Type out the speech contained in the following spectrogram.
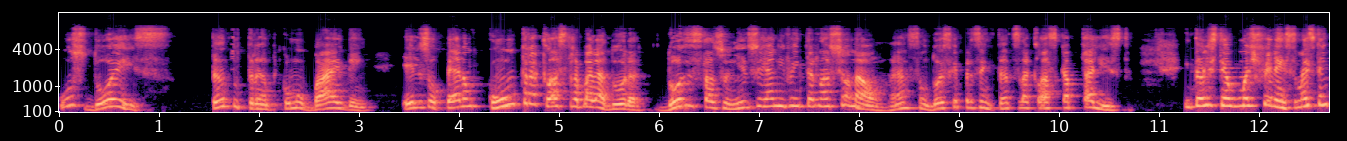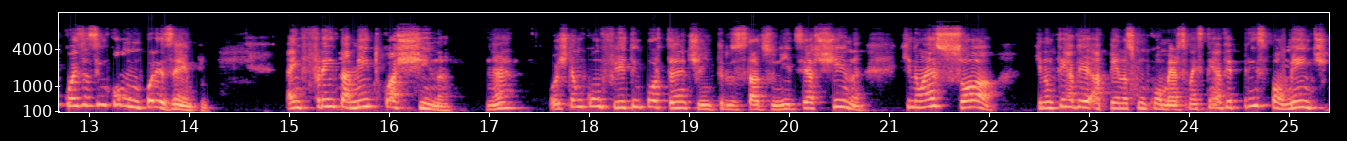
os dois, tanto Trump como Biden, eles operam contra a classe trabalhadora dos Estados Unidos e a nível internacional, né? São dois representantes da classe capitalista. Então eles têm algumas diferenças, mas tem coisas em comum. Por exemplo, a enfrentamento com a China, né? Hoje tem um conflito importante entre os Estados Unidos e a China, que não é só, que não tem a ver apenas com comércio, mas tem a ver principalmente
